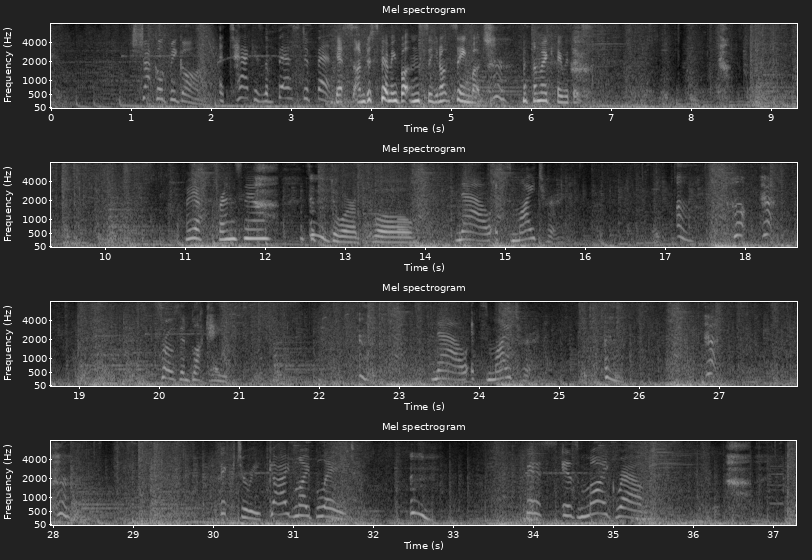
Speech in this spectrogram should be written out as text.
Shackles be gone. Attack is the best defense. Yes, I'm just spamming buttons so you're not seeing much. I'm okay with this. Oh, you have friends now? It's mm. adorable. Now it's my turn. Uh, Frozen blockade. Mm. Now it's my turn. Victory, guide my blade. This is my ground.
